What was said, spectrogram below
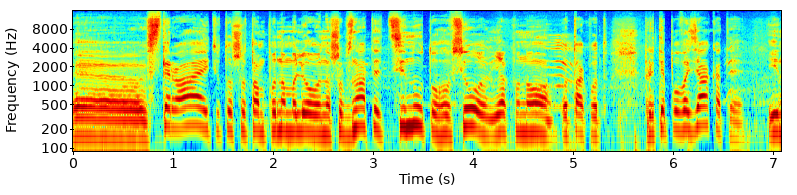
е, стирають то, що там понамальовано, щоб знати ціну того всього, як воно отак от прийти повозякати і,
